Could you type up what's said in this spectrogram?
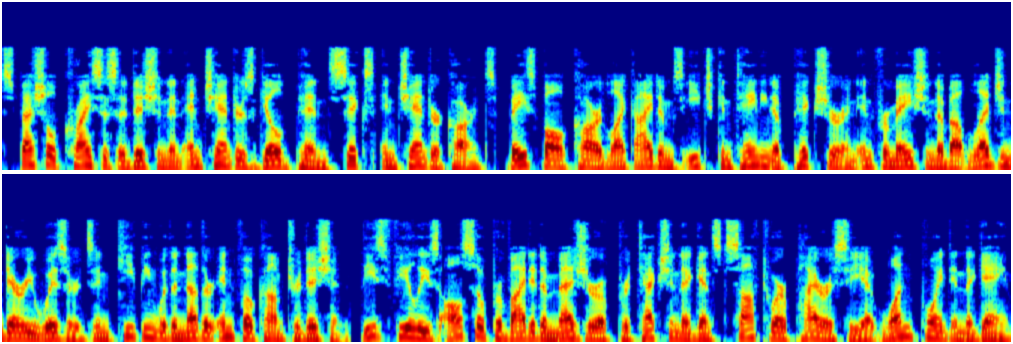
Special Crisis Edition and Enchanter's Guild Pin 6 Enchanter cards, baseball card-like items each containing a picture and information about legendary wizards in keeping with another Infocom tradition. These Feelies also provided a measure of protection against software piracy at one point in the game.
